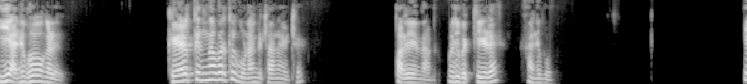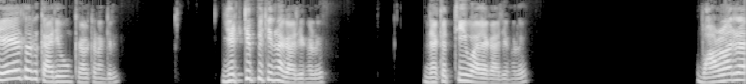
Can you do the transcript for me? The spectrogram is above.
ഈ അനുഭവങ്ങൾ കേൾക്കുന്നവർക്ക് ഗുണം കിട്ടാനായിട്ട് പറയുന്നതാണ് ഒരു വ്യക്തിയുടെ അനുഭവം. ഏതൊരു കാര്യവും കേൾക്കണമെങ്കിൽ ഞെട്ടിപ്പിക്കുന്ന കാര്യങ്ങൾ നെഗറ്റീവായ കാര്യങ്ങൾ വളരെ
